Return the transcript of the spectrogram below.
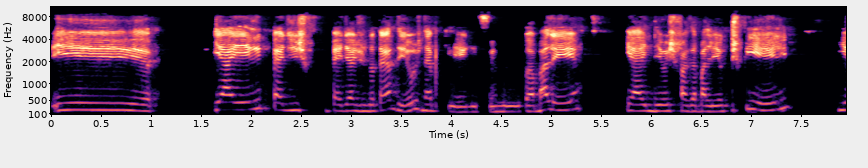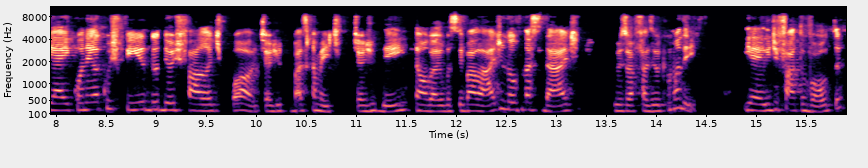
E, e aí ele pede, pede ajuda para Deus, né? Porque ele foi engolido pela baleia. E aí Deus faz a baleia cuspir ele. E aí, quando ele é cuspido, Deus fala, tipo, ó, oh, te ajudo, basicamente, te ajudei, então agora você vai lá de novo na cidade você vai fazer o que eu mandei. E aí ele, de fato, volta,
